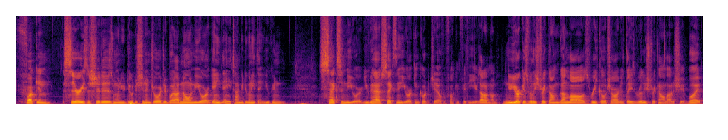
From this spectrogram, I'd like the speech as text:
fucking serious the shit is when you do the shit in Georgia, but I know in New York, any anytime you do anything, you can sex in New York. You can have sex in New York and go to jail for fucking 50 years. I don't know. New York is really strict on gun laws, RICO charges. They really strict on a lot of shit. But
